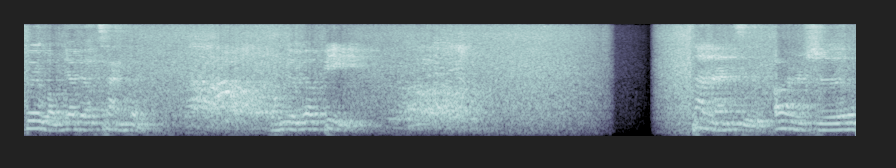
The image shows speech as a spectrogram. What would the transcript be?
所以我们要不要忏悔？我们有没有病？善男子，二十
